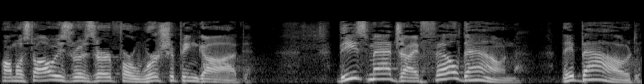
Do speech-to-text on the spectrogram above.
almost always reserved for worshiping God. These magi fell down, they bowed,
